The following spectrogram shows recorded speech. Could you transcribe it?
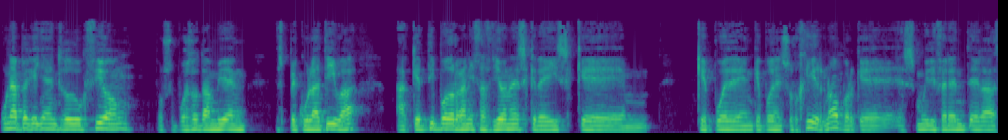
una pequeña introducción, por supuesto también especulativa, a qué tipo de organizaciones creéis que, que pueden, que pueden surgir, ¿no? Porque es muy diferente la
